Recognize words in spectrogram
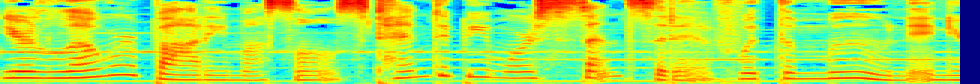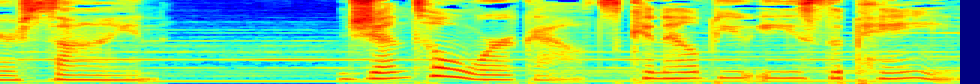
Your lower body muscles tend to be more sensitive with the moon in your sign. Gentle workouts can help you ease the pain,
